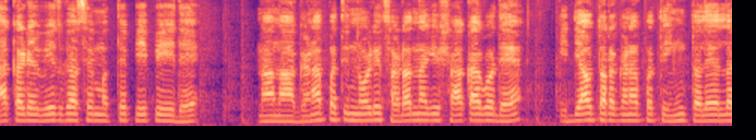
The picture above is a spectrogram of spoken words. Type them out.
ಆ ಕಡೆ ವೀರ್ಗಾಸೆ ಮತ್ತೆ ಪಿ ಪಿ ಇದೆ. ನಾನು ಆ ಗಣಪತಿ ನೋಡಿ ಸಡನ್ ಆಗಿ ಶಾಕ್ ಆಗೋದೆ ಇದ್ಯಾವ ಥರ ಗಣಪತಿ ಹಿಂಗೆ ಎಲ್ಲ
